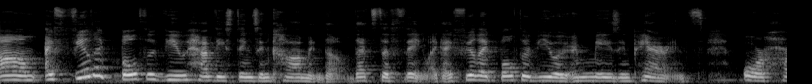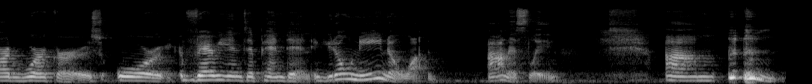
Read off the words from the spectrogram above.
Um, I feel like both of you have these things in common though. That's the thing. Like I feel like both of you are amazing parents or hard workers or very independent. You don't need no one, honestly. Um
